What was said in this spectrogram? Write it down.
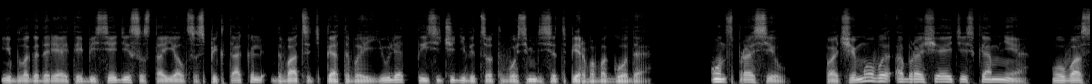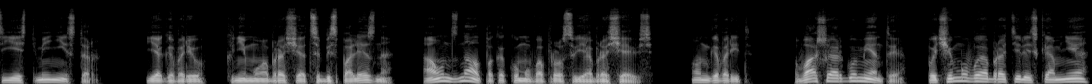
и благодаря этой беседе состоялся спектакль 25 июля 1981 года. Он спросил, «Почему вы обращаетесь ко мне? У вас есть министр». Я говорю, к нему обращаться бесполезно. А он знал, по какому вопросу я обращаюсь. Он говорит, «Ваши аргументы. Почему вы обратились ко мне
